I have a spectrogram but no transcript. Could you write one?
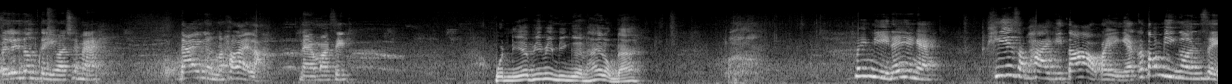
ไปเล่นดนตรีมาใช่ไหม ได้เงินมาเท่าไหร่ล่ะ ไหนเอามาสิ วันนี้พี่ไม่มีเงินให้หรอกนะ ไม่มีได้ยังไง พี่สะพายกีตาร์ออกไปอย่างเงี้ยก็ต้องมีเงินสิ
